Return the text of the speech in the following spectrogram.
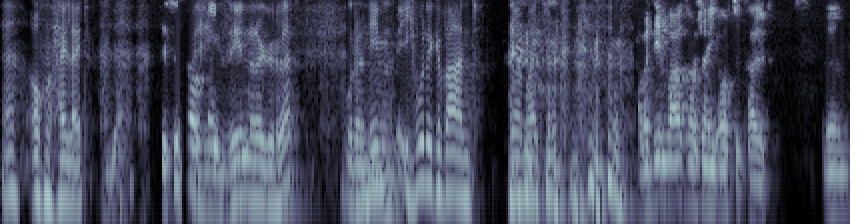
Ja, auch ein Highlight. Ja. Ist es auch gesehen oder gehört? Oder nee, ich wurde gewarnt. Mehrmals. Aber dem war es wahrscheinlich auch zu kalt. Ähm,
